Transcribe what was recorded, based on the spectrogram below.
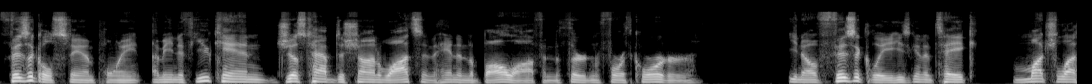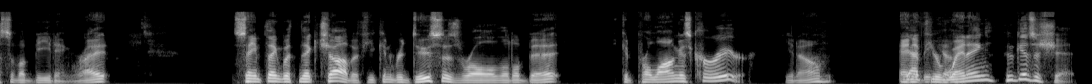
physical standpoint. I mean, if you can just have Deshaun Watson handing the ball off in the third and fourth quarter, you know, physically, he's going to take much less of a beating, right? Same thing with Nick Chubb. If you can reduce his role a little bit, you could prolong his career, you know? And yeah, if you're winning, who gives a shit?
